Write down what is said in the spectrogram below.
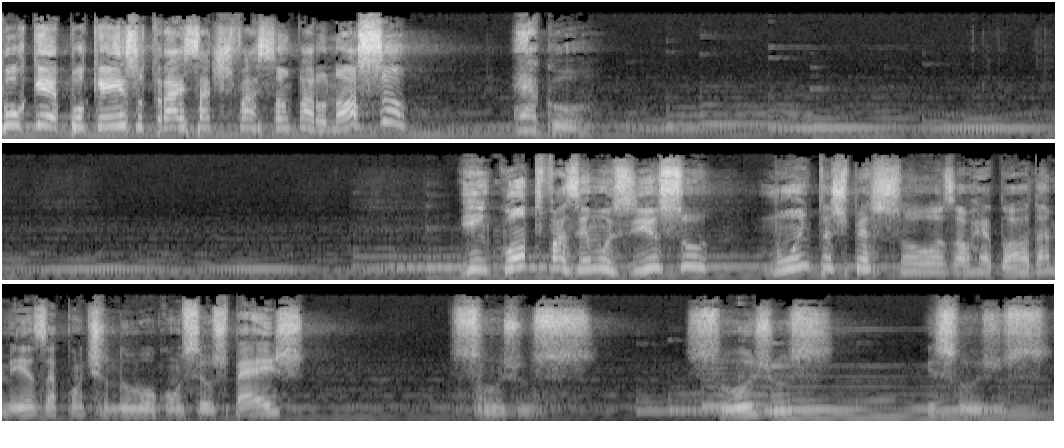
Por quê? Porque isso traz satisfação para o nosso ego. E enquanto fazemos isso, muitas pessoas ao redor da mesa continuam com seus pés sujos, sujos e sujos.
